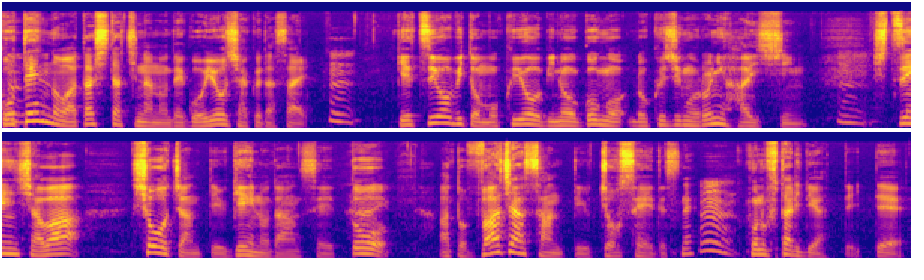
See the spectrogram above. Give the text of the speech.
5点の私たちなのでご容赦ください。うん月曜日と木曜日の午後6時頃に配信。うん。出演者は翔ちゃんっていうゲイの男性と、はい。あとバジャさんっていう女性ですね、うん。この2人でやっていて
